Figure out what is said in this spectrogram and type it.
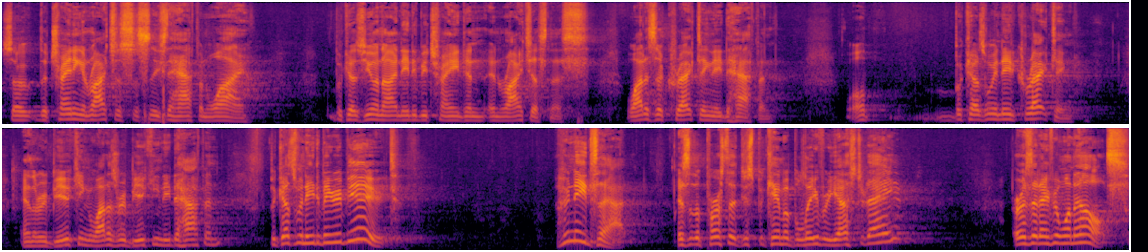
So the training in righteousness needs to happen. Why? Because you and I need to be trained in, in righteousness. Why does the correcting need to happen? Well, because we need correcting. And the rebuking, why does rebuking need to happen? Because we need to be rebuked. Who needs that? Is it the person that just became a believer yesterday? Or is it everyone else?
